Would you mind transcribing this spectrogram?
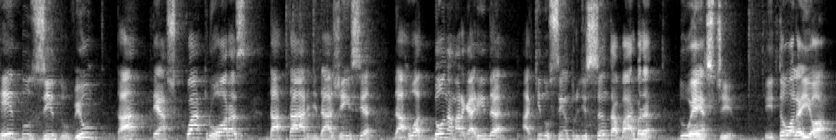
reduzido, viu? tá? Até às 4 horas da tarde da agência da rua Dona Margarida, aqui no centro de Santa Bárbara do Oeste. Então, olha aí, ó.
